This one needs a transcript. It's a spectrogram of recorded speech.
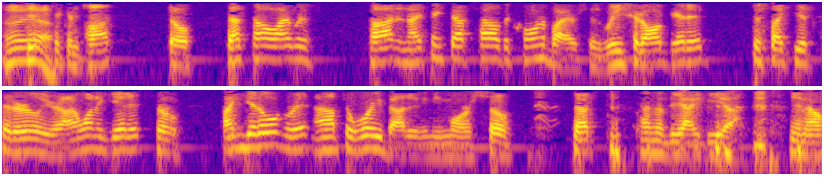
Oh, get yeah. chicken pox. So that's how I was taught, and I think that's how the coronavirus is. We should all get it, just like you said earlier. I want to get it so I can get over it and I don't have to worry about it anymore. So that's kind of the idea, you know.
